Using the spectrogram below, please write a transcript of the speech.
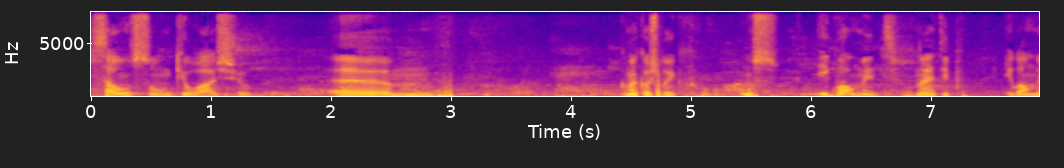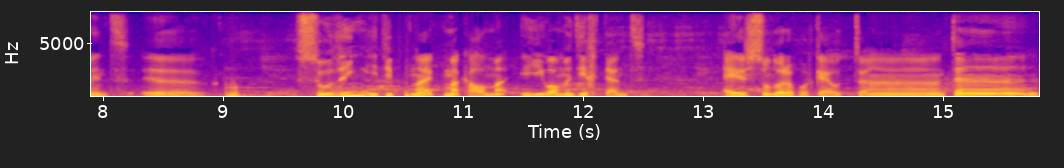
são um som que eu acho. Um, como é que eu explico? Um, igualmente, não é? Tipo, igualmente uh, soothing e tipo, não é? Com uma calma e igualmente irritante. É este som do aeroporto que é o tan, tan,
